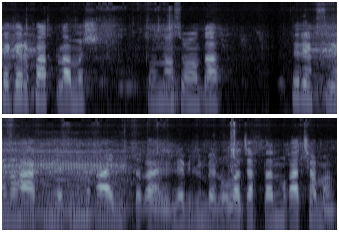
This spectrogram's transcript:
Tekeri patlamış. Ondan sonra da direksiyonu hakimiyetini mi kaybetti gayrı. Ne bileyim ben olacaktan mı kaçamam.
